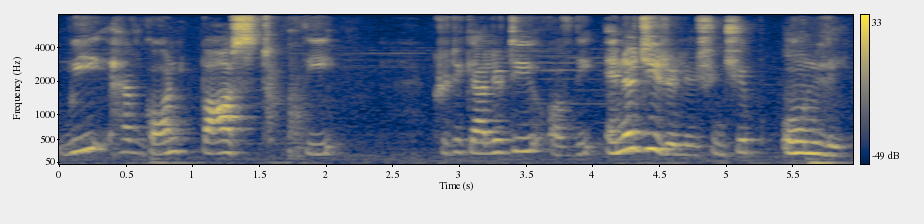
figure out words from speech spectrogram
we have gone past the criticality of the energy relationship only.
